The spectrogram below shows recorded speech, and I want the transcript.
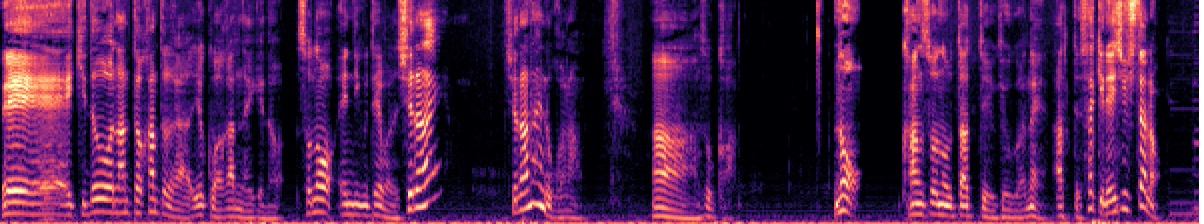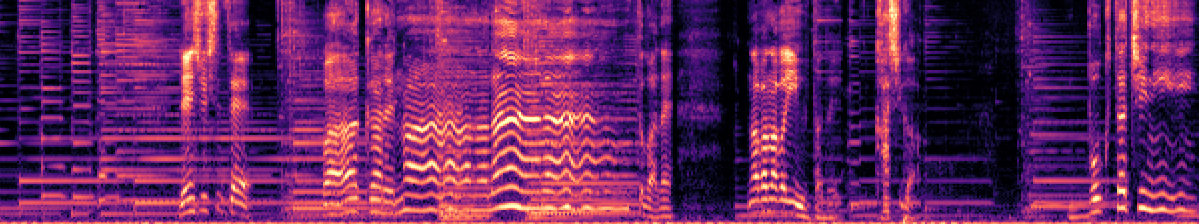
えー、軌道なんとかんとかよくわかんないけどそのエンディングテーマで知らない？知らないのかな？ああそうか。の感想の歌っていう曲がねあってさっき練習したの。練習してて「別れなななな」とかね。なかなかいい歌で歌詞が「僕たちに、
